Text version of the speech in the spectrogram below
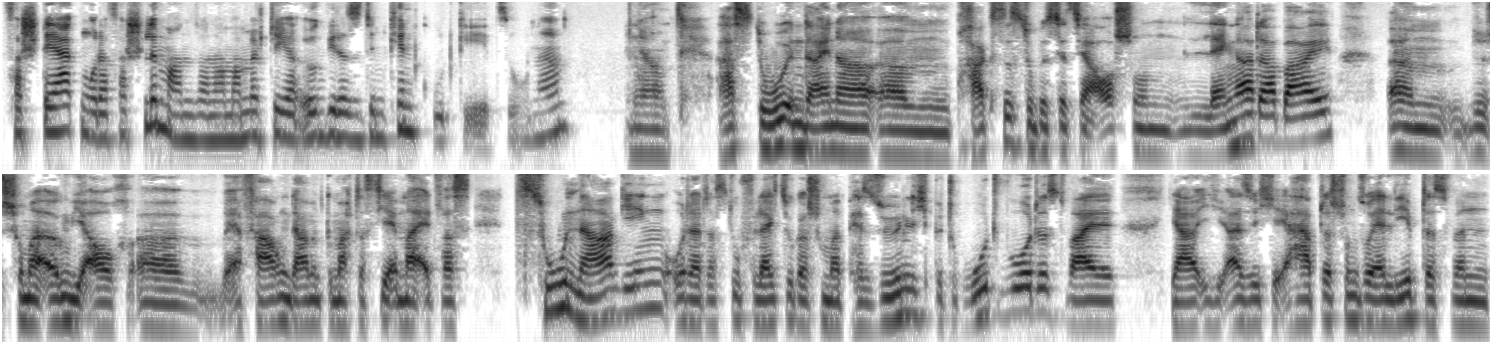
verstärken oder verschlimmern, sondern man möchte ja irgendwie, dass es dem Kind gut geht, so, ne? Ja, hast du in deiner ähm, Praxis, du bist jetzt ja auch schon länger dabei, ähm, schon mal irgendwie auch äh, Erfahrung damit gemacht, dass dir immer etwas zu nah ging oder dass du vielleicht sogar schon mal persönlich bedroht wurdest, weil ja, ich, also ich habe das schon so erlebt, dass wenn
